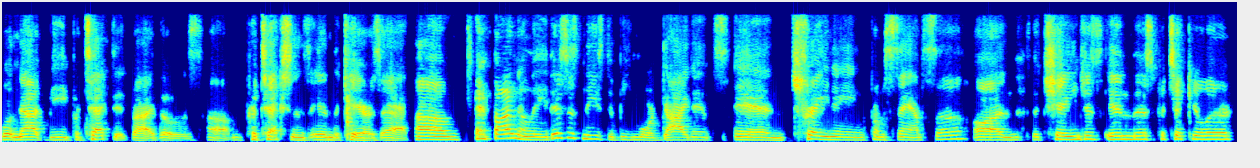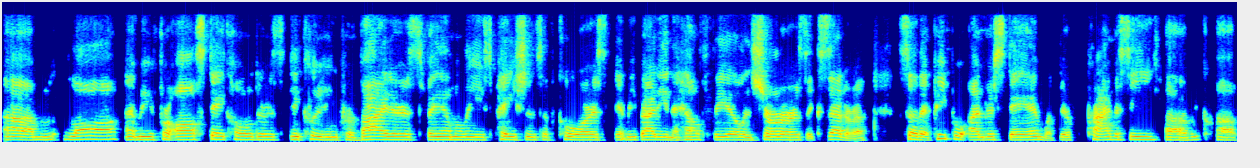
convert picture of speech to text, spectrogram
will not be protected by those um, protections in the CARES Act. Um, and finally, there just needs to be more guidance and training from SAMHSA on the changes in this particular um, law. I mean, for all stakeholders, including providers, families, patients, of course, everybody in the health field, insurers, et cetera, so that people understand what their privacy uh, uh,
